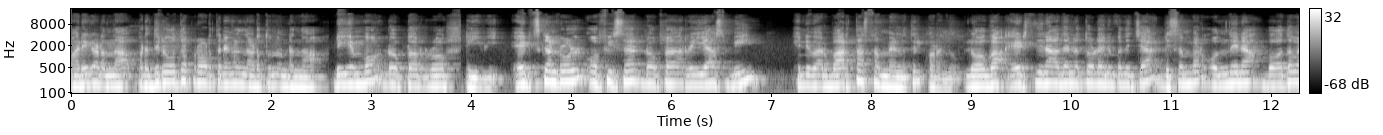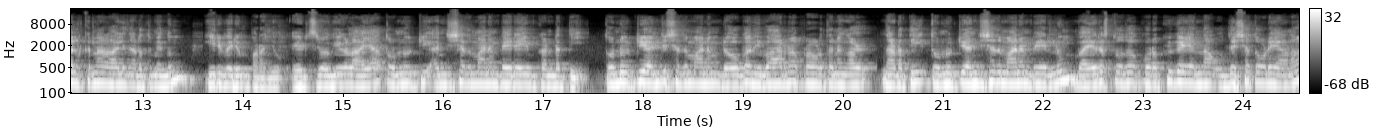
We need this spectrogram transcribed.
മറികടന്ന പ്രതിരോധ പ്രവർത്തനങ്ങൾ നടത്തുന്നുണ്ടെന്ന D MO doctor Rosh T AIDS control officer doctor Riyas B. എന്നിവർ വാർത്താ സമ്മേളനത്തിൽ പറഞ്ഞു. ലോക എയ്ഡ്സ് ദിനാചരണത്തോടനുബന്ധിച്ച ഡിസംബർ ഒന്നിന് ബോധവൽക്കരണ റാലി നടത്തുമെന്നും ഇരുവരും പറഞ്ഞു. എയ്ഡ്സ് രോഗികളായ തൊണ്ണൂറ്റി അഞ്ച് ശതമാനം പേരെയും കണ്ടെത്തി. തൊണ്ണൂറ്റി അഞ്ച് ശതമാനം രോഗനിവാരണ പ്രവർത്തനങ്ങൾ നടത്തി തൊണ്ണൂറ്റി അഞ്ച് ശതമാനം പേരിലും വൈറസ് തോത് കുറയ്ക്കുകയെന്ന ഉദ്ദേശത്തോടെയാണ്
